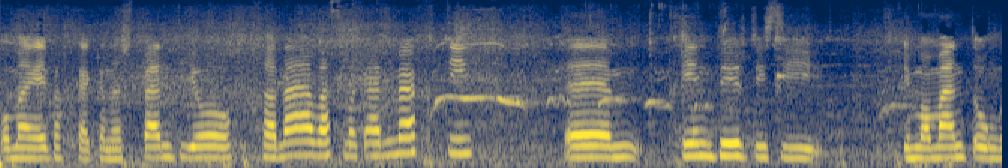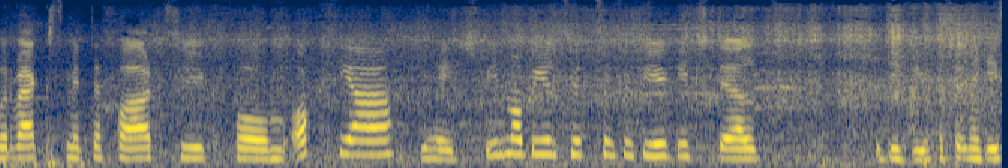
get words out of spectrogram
wo man einfach gegen eine Spende kann nehmen kann, was man gerne möchte. Ähm, die Kinder die sind im Moment unterwegs mit dem Fahrzeug vom Okia. Die haben das Spielmobil zur Verfügung gestellt. Die verschiedene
